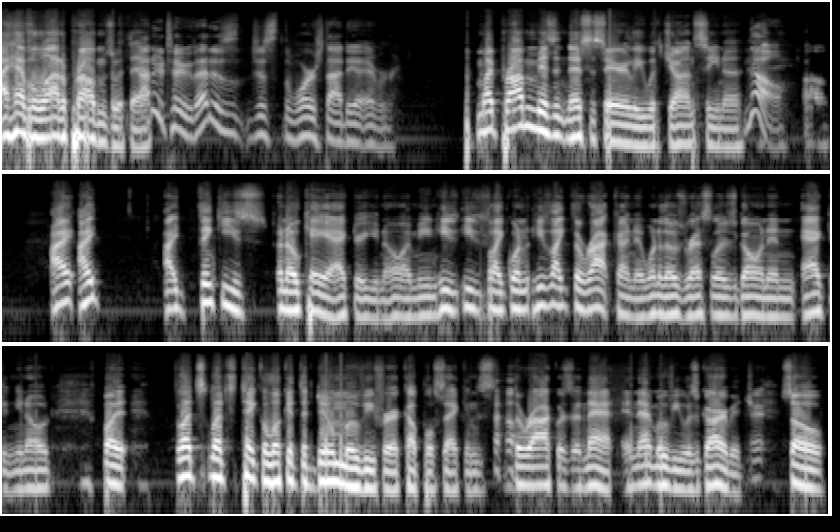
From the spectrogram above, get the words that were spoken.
I have a lot of problems with that. I do too. That is just the worst idea ever. My problem isn't necessarily with John Cena. No, I I I think he's an okay actor, you know. I mean, he's he's like one he's like the Rock kind of one of those wrestlers going and acting, you know. But let's let's take a look at the Doom movie for a couple seconds. the Rock was in that, and that movie was garbage. Eh. So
